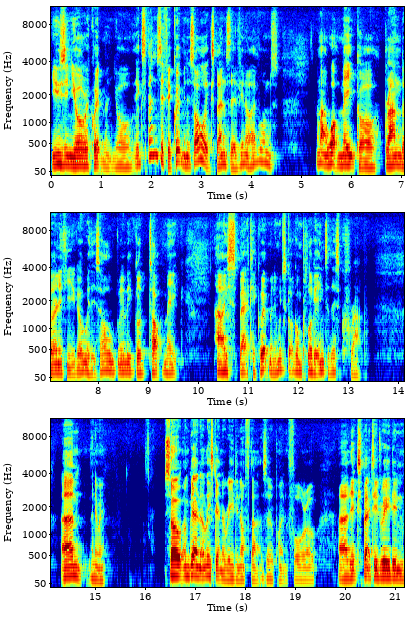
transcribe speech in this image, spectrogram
using your equipment, your expensive equipment. It's all expensive. You know, everyone's, no matter what make or brand or anything you go with, it's all really good top make, high spec equipment. And we just got to go and plug it into this crap. Um, anyway, so I'm getting at least getting a reading off that 0.40. Uh, the expected reading,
